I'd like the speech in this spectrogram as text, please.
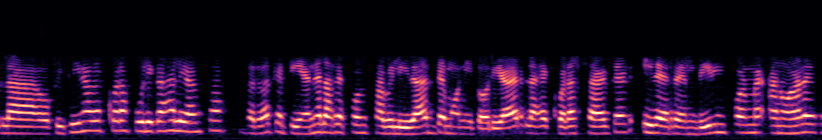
la Oficina de Escuelas Públicas Alianza, ¿verdad?, que tiene la responsabilidad de monitorear las escuelas charter y de rendir informes anuales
